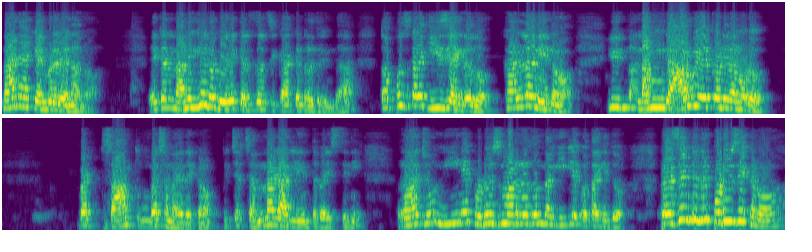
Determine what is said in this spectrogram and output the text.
ನಾನು ಯಾಕೆ ಅನ್ಬಿಡುವೆ ನಾನು? ಯಾಕಂದ್ರೆ ನನಗೇನೋ ಬೇರೆ ಕೆಲಸದಲ್ಲಿ ಸಿಕ್ಕಾಕೊಂಡಿರೋದ್ರಿಂದ ತಪ್ಪಿಸ್ಕೊಳಕ್ ಈಸಿ ಆಗಿರೋದು. ಕಳ್ಳ ನೀನು. ಈ ನಮ್ಗೆ ಯಾರಿಗೂ ಹೇಳ್ಕೊಂಡಿಲ್ಲ ನೋಡು. ಬಟ್ ಸಾಂಗ್ ತುಂಬಾ ಚೆನ್ನಾಗಿದೆ ಕಣೋ. ಪಿಕ್ಚರ್ ಚೆನ್ನಾಗಾಗ್ಲಿ ಅಂತ ಬಯಸ್ತೀನಿ. ರಾಜು, ನೀನೇ ಪ್ರೊಡ್ಯೂಸ್ ಮಾಡಿರೋದು ನನ್ಗೆ ಈಗಲೇ ಗೊತ್ತಾಗಿದ್ದು. ಪ್ರೆಸೆಂಟ್ ಅಂದ್ರೆ ಪ್ರೊಡ್ಯೂಸೇ ಕಣೋ.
